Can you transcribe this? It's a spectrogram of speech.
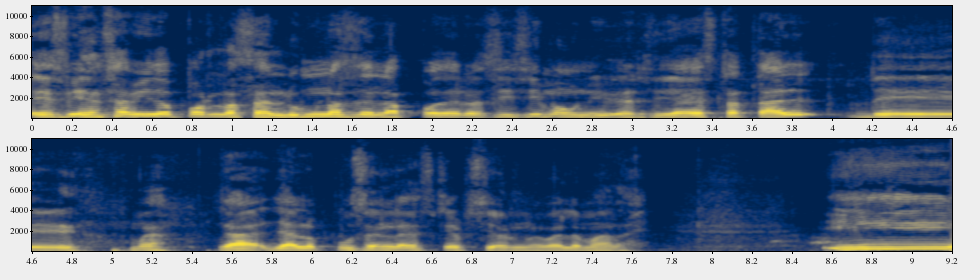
es bien sabido por los alumnos de la poderosísima Universidad Estatal de... Bueno, ya, ya lo puse en la descripción, me vale madre. Y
